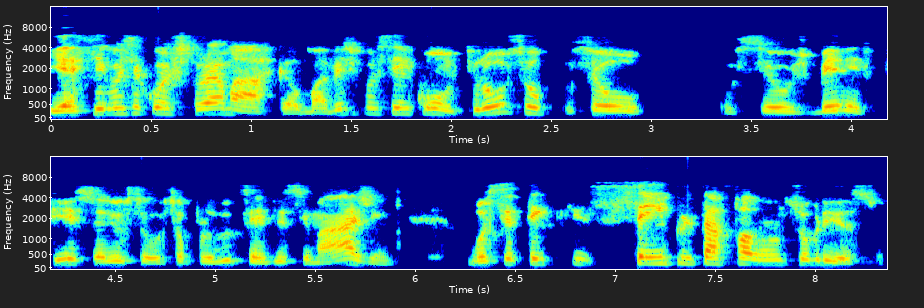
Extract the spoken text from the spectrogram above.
E assim você constrói a marca. Uma vez que você encontrou o seu, o seu, os seus benefícios, ali, o, seu, o seu produto, serviço, imagem, você tem que sempre estar falando sobre isso.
